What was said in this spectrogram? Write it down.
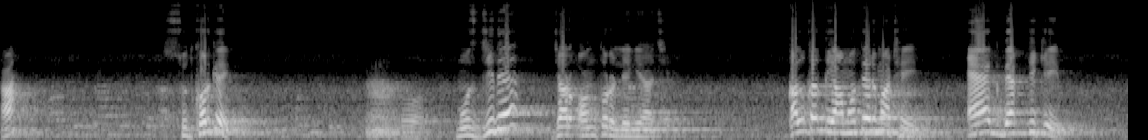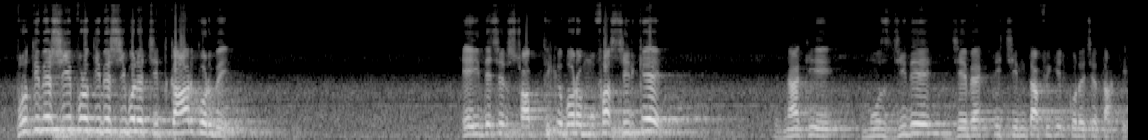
হ্যাঁ? সুদখোরকে? মসজিদে যার অন্তর লেগে আছে। কালকা কিয়ামতের মাঠে এক ব্যক্তিকে প্রতিবেশী প্রতিবেশী বলে চিৎকার করবে। এই দেশের সব থেকে বড় মুফাসিরকে নাকি মসজিদে যে ব্যক্তি চিন্তা ফিকির করেছে তাকে?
